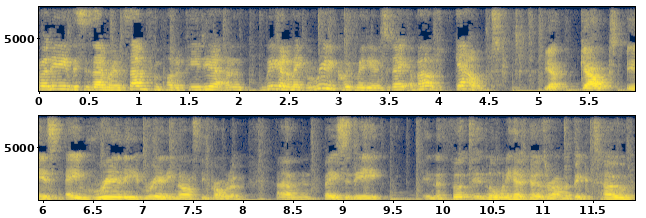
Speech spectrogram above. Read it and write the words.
everybody, this is Emma and Sam from PodiPedia and we're going to make a really quick video today about gout. Yeah, gout is a really, really nasty problem. Um, basically, in the foot, it normally occurs around the big toe.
